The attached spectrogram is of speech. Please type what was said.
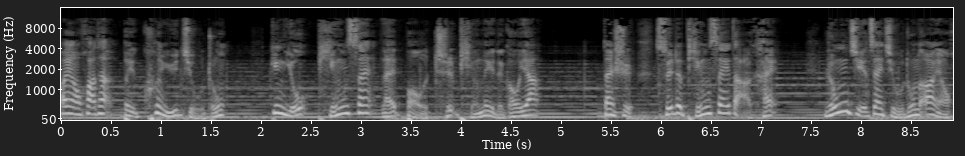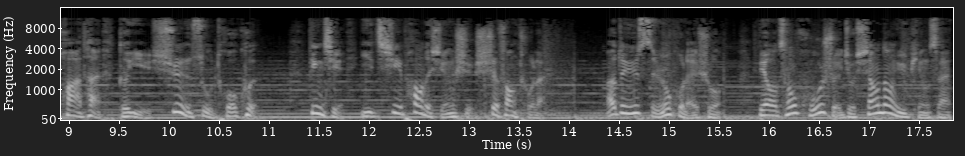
二氧化碳被困于酒中，并由瓶塞来保持瓶内的高压。但是，随着瓶塞打开，溶解在酒中的二氧化碳得以迅速脱困，并且以气泡的形式释放出来。而对于死人湖来说，表层湖水就相当于瓶塞，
